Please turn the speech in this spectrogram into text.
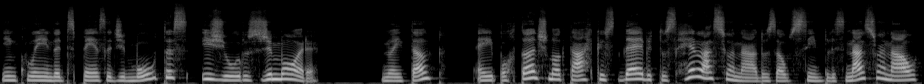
incluindo a dispensa de multas e juros de mora. No entanto, é importante notar que os débitos relacionados ao Simples Nacional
